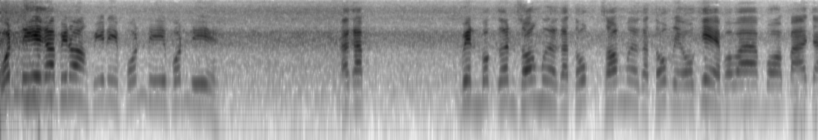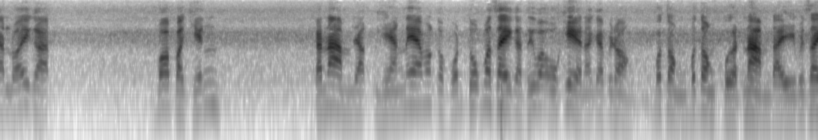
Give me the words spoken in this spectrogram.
ฝนดีครับพี่น้องปีนี้ฝนดีฝนดีนะครับ เว้นบ่เกินสองมือกระตกสองมือกระตกนี่โอเค เพราะว่าบ่อปลาจานร้อยกับบ่อปลาเข็งกระน้ำอยากแหงแน่มันกับฝนตกมาใส่ก็ถือว่าโอเคนะครับพี่น้องบ่ต้องบ่ต้องเปิดน้ำใดไปใส่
